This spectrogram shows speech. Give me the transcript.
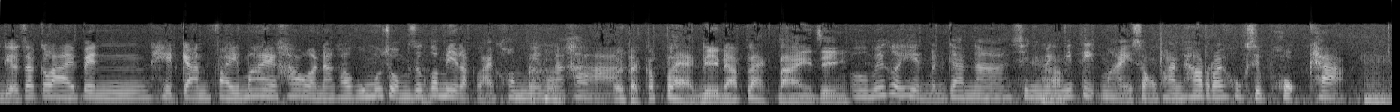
เดี๋ยวจะกลายเป็นเหตุการณ์ไฟไหม้เข้าอะนะคะคุณผู้ชมซึ่งก็มีหลากหลายคอมเมนต์นะคะเออแต่ก็แปลกดีนะ แปลกตาจริงเออไม่เคยเห็นเหมือนกันนะเชิงเม้งครับมิติใหม่ 2566 ค่ะๆอืม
